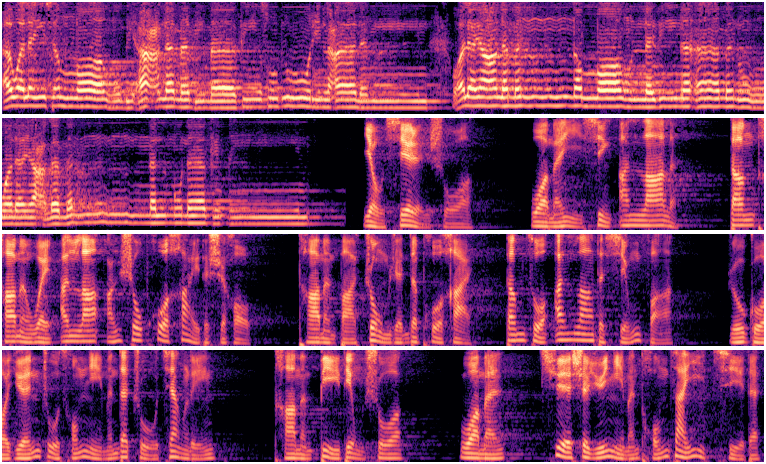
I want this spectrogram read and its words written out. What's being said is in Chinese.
أوليس الله بأعلم بما في صدور العالمين وليعلمن الله الذين آمنوا وليعلمن المنافقين 有些人说：“我们已信安拉了。”当他们为安拉而受迫害的时候，他们把众人的迫害当作安拉的刑罚。 如果援助从你们的主降临，他们必定说：“我们却是与你们同在一起的。”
